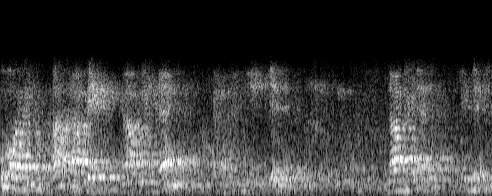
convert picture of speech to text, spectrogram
bu olarak asla bir nafinden nafinden şimdi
